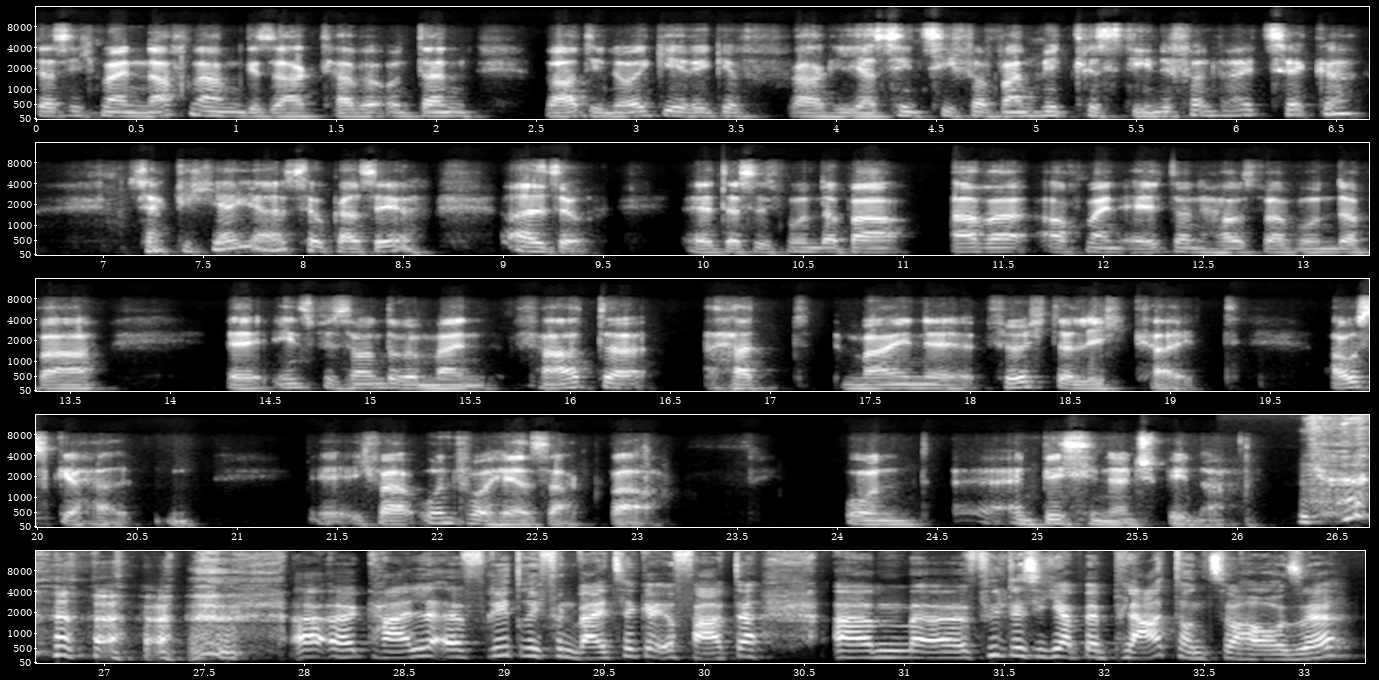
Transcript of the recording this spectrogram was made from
dass ich meinen Nachnamen gesagt habe und dann war die neugierige Frage, ja, sind Sie verwandt mit Christine von Weizsäcker? Sagte ich, ja, ja, sogar sehr. Also, äh, das ist wunderbar. Aber auch mein Elternhaus war wunderbar. Äh, insbesondere mein Vater hat meine Fürchterlichkeit ausgehalten. Äh, ich war unvorhersagbar und ein bisschen ein Spinner. Äh, äh, Karl äh, Friedrich von Weizsäcker, Ihr Vater, ähm, fühlte sich ja bei Platon zu Hause.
